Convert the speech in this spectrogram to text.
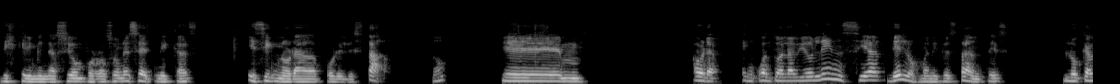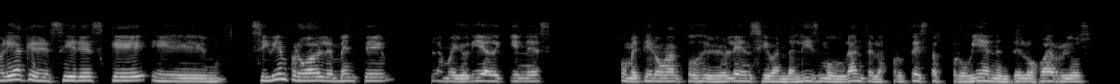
discriminación por razones étnicas es ignorada por el Estado. Em, ahora, en cuanto a la violencia de los manifestantes, lo que habría que decir es que em, si bien probablemente la mayoría de quienes cometieron actos de violencia y vandalismo durante las protestas provienen de los barrios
